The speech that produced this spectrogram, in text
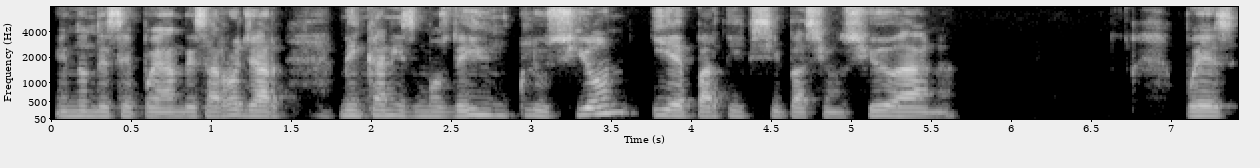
en donde se puedan desarrollar mecanismos de inclusión y de participación ciudadana. Pues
